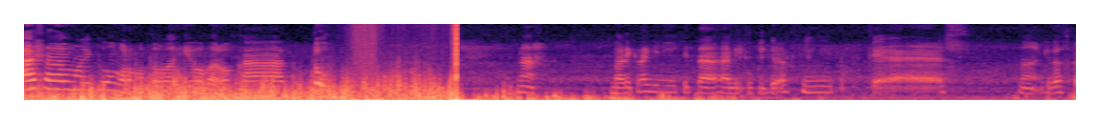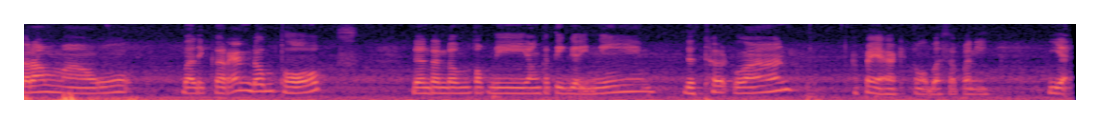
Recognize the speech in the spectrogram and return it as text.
Assalamualaikum warahmatullahi wabarakatuh. Nah, balik lagi nih kita di Upigrafi Podcast. Nah, kita sekarang mau balik ke Random Talks dan Random Talk di yang ketiga ini, the third one. Apa ya kita mau bahas apa nih? Ya,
